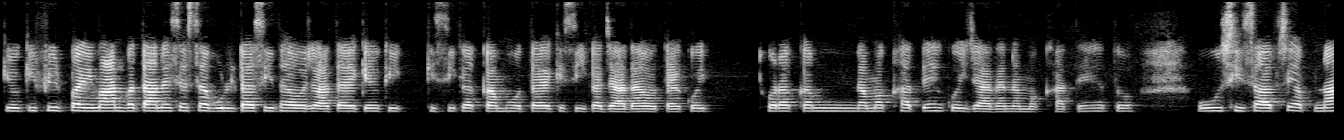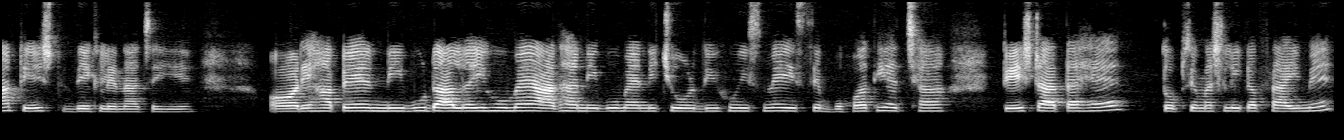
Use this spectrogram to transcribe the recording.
क्योंकि फिर परिमाण बताने से सब उल्टा सीधा हो जाता है, क्योंकि किसी का कम होता है, किसी का ज़्यादा होता है। कोई थोड़ा कम नमक खाते हैं, कोई ज़्यादा नमक खाते हैं तो उस हिसाब से अपना टेस्ट देख लेना चाहिए। और यहाँ पे नींबू डाल रही हूँ मैं, आधा नींबू मैं निचोड़ दी हूँ इसमें, इससे बहुत ही अच्छा टेस्ट आता है तोप से मछली का फ्राई में।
